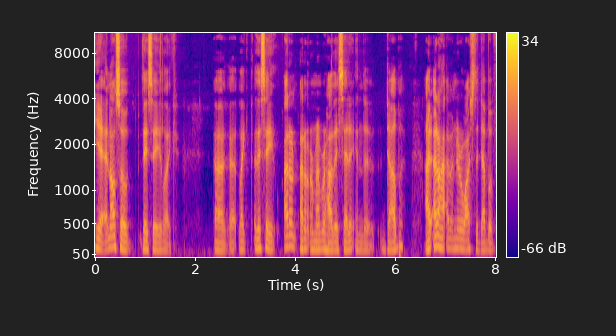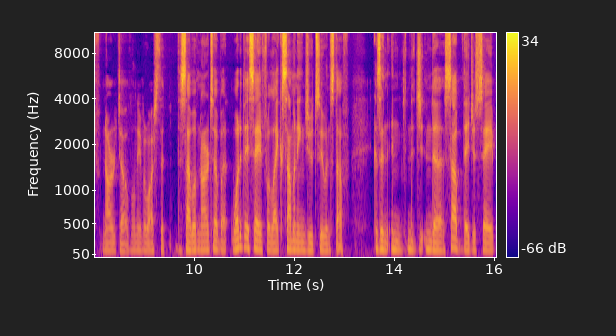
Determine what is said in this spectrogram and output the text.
Yeah, and also they say like, uh, uh, like they say I don't I don't remember how they said it in the dub. I, I don't I've never watched the dub of Naruto. I've only ever watched the, the sub of Naruto. But what did they say for like summoning jutsu and stuff? Because in, in in the in the sub they just say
